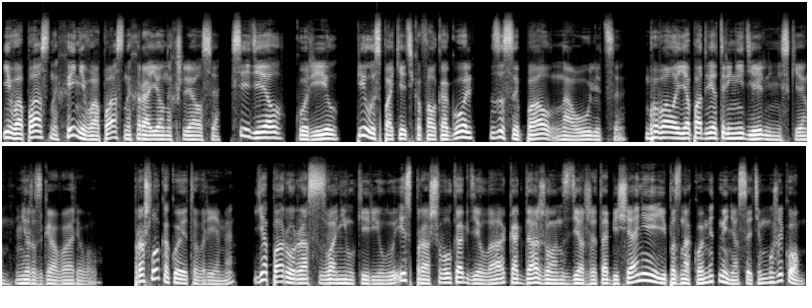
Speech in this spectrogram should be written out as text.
и в опасных, и не в опасных районах шлялся. Сидел, курил, пил из пакетиков алкоголь, засыпал на улице. Бывало, я по 2-3 недели ни с кем не разговаривал. Прошло какое-то время. Я пару раз звонил Кириллу и спрашивал, как дела, когда же он сдержит обещание и познакомит меня с этим мужиком.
